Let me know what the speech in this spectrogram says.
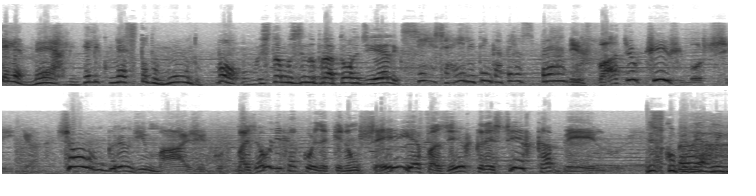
Ele é Merlin, ele conhece todo mundo. Bom, estamos indo para a torre de Helix. Veja, ele tem cabelos brancos. De fato, eu tive, mocinha. Sou um grande mágico, mas a única coisa que não sei é fazer crescer cabelos. Desculpe, Merlin.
